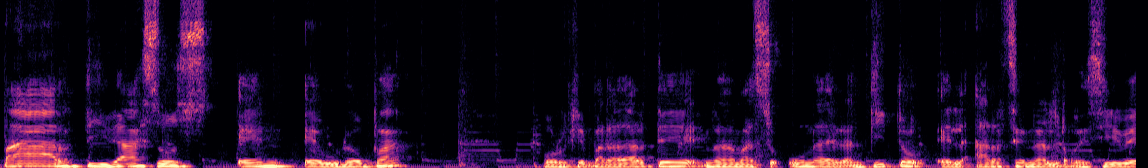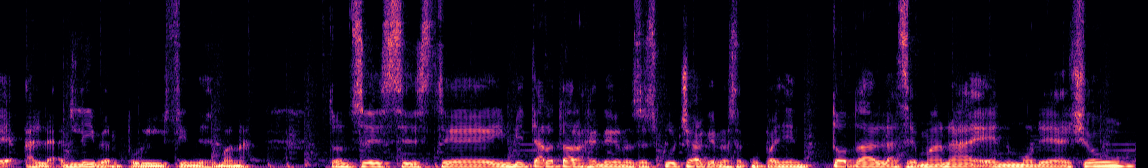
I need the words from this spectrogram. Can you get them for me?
partidazos en Europa. Porque para darte nada más un adelantito, el Arsenal recibe al Liverpool el fin de semana. Entonces, este, invitar a toda la gente que nos escucha a que nos acompañen toda la semana en Morena Show,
